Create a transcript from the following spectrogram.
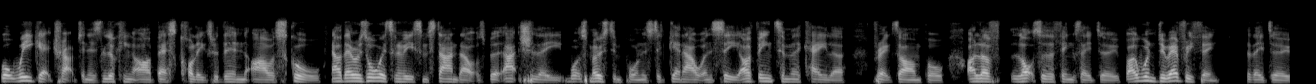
what we get trapped in is looking at our best colleagues within our school. Now there is always going to be some standouts but actually what's most important is to get out and see. I've been to michaela for example. I love lots of the things they do but i wouldn't do everything that they do.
